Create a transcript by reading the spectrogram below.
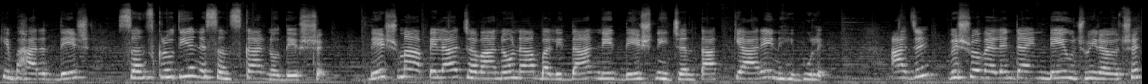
કે ભારત દેશ સંસ્કૃતિ અને સંસ્કારનો દેશ છે. દેશમાં આપેલા જવાનોના બલિદાનને દેશની જનતા ક્યારેય નહીં ભૂલે. આજે વિશ્વ વેલેન્ટાઇન ડે ઉજવી રહ્યો છે,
